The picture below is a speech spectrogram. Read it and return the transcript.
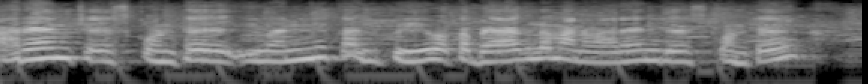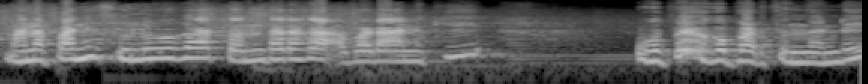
అరేంజ్ చేసుకుంటే ఇవన్నీ కలిపి ఒక బ్యాగ్లో మనం అరేంజ్ చేసుకుంటే మన పని సులువుగా తొందరగా అవ్వడానికి ఉపయోగపడుతుందండి.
